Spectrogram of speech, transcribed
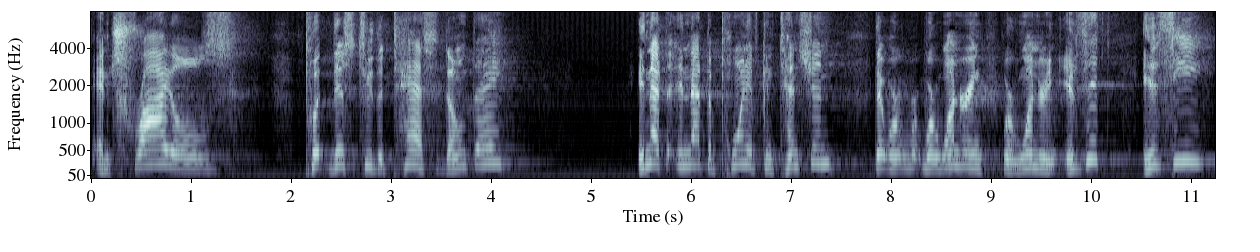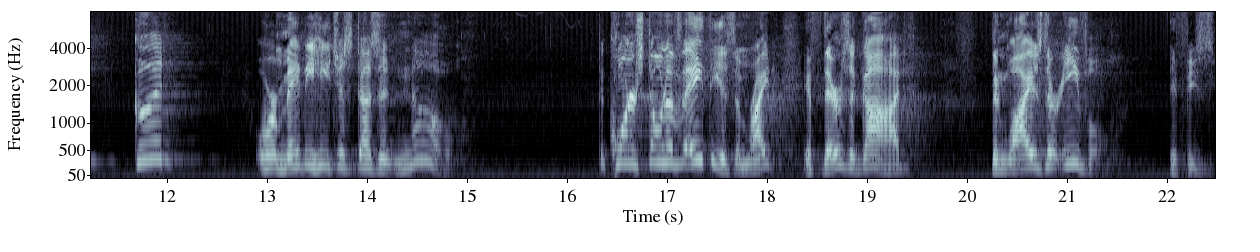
And trials put this to the test, don't they? Isn't that, the, isn't that the point of contention? That we're, we're, wondering, we're wondering, is it? Is he good? Or maybe he just doesn't know. The cornerstone of atheism, right? If there's a God, then why is there evil? If he's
